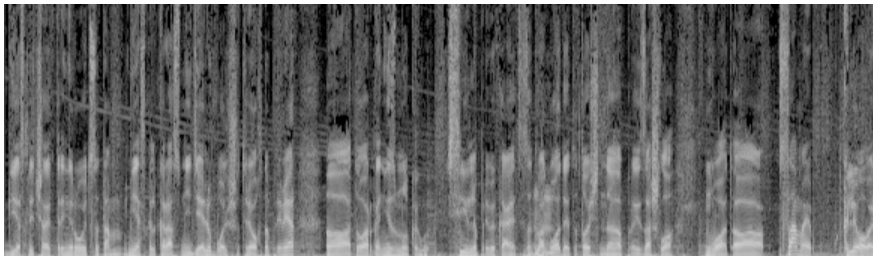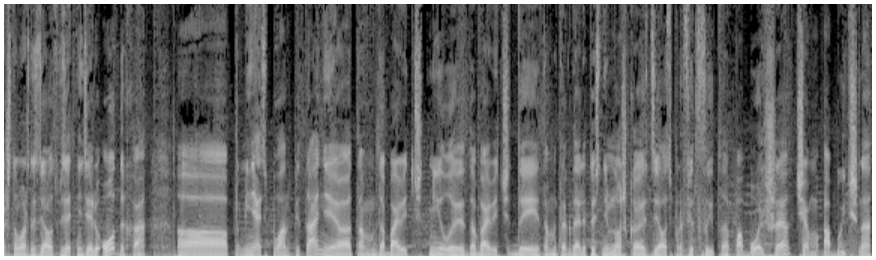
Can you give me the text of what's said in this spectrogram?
если человек тренируется там несколько раз в неделю, больше трех, например, а, то организм, ну, как бы сильно привыкает. За два Мгм. года это точно произошло. Вот. Самое клевое, что можно сделать, взять неделю отдыха, а, поменять план питания, там, добавить читмилы, добавить читдеи, там, и так далее. То есть немножко сделать профицита побольше, чем обычно,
